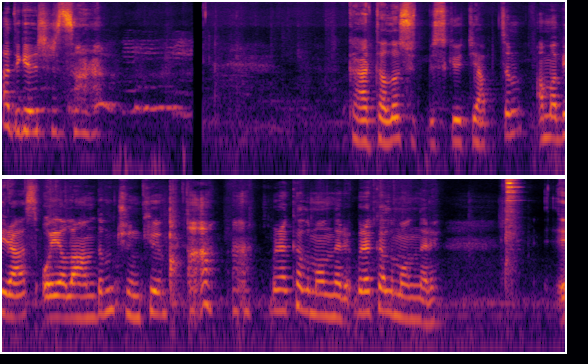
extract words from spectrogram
Hadi görüşürüz sonra. Kartala süt bisküvit yaptım ama biraz oyalandım çünkü aa, aa, bırakalım onları bırakalım onları. Ee,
